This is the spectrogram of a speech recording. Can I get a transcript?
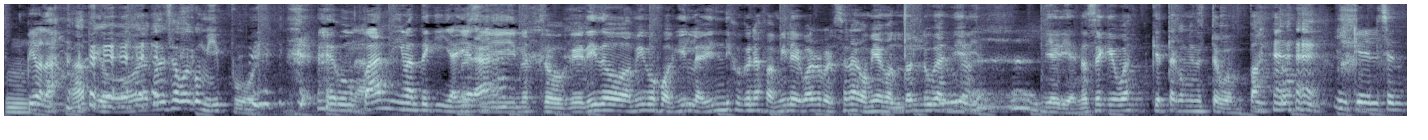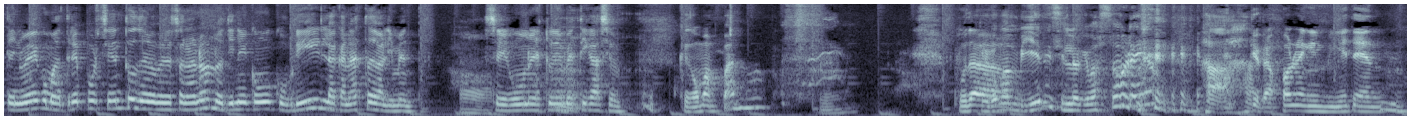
Mm. Piola. Ah, piola, con esa hueá comí, pues. Un Claro. pan y mantequilla. y Pues era, sí, nuestro querido amigo Joaquín Lavín dijo que una familia de cuatro personas comía con dos lucas diarias. Diarias. No sé qué, hueá- qué está comiendo este buen pasto. Y que el 79,3% de los venezolanos no tiene cómo cubrir la canasta de alimentos, Oh. según un estudio de investigación. que coman pan, ¿no? Mm. Puta, Que coman billetes y es lo que más sobra. Ah, que transformen en billete en.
